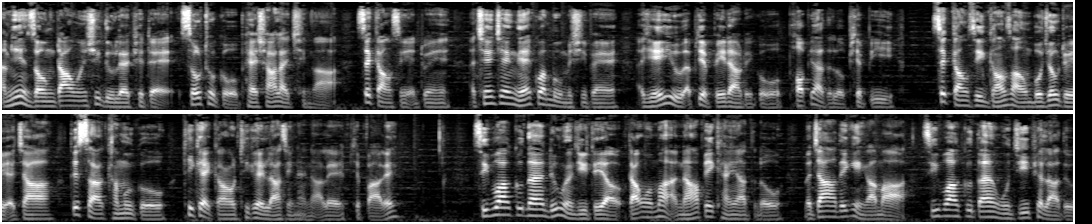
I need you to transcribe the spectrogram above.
အမြင့်ဆုံးတာဝန်ရှိသူလည်းဖြစ်တဲ့စိုးထုတ်ကိုဖယ်ရှားလိုက်ခြင်းကစစ်ကောင်စီအတွင်းအချင်းချင်းငဲကွက်မှုမရှိဘဲအရေးယူအပြစ်ပေးတာတွေကိုဖော်ပြသလိုဖြစ်ပြီးစစ်ကောင်စီခေါင်းဆောင်ဗိုလ်ချုပ်တွေအကြားတစ္ဆာခံမှုကိုထိခိုက်ကောင်းထိခိုက်လာစေနိုင်တာလည်းဖြစ်ပါတယ်။ စီးပွားကူတန်းဒုဝန်ကြီးတယောက်တာဝန်မှအနာပေးခံရသလိုမကြာသေးခင်ကမှစီးပွားကူတန်းဝန်ကြီးဖြစ်လာသူ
